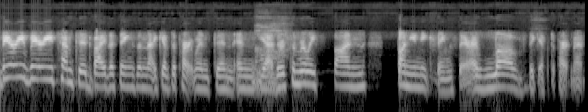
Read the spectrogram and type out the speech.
very very tempted by the things in that gift department, and and yeah, there's some really fun. Fun, unique things there. I love the gift department.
